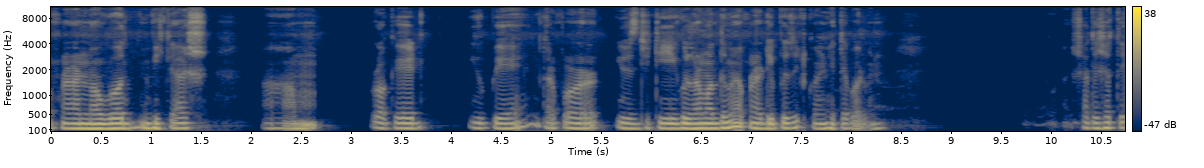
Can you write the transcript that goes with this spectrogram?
আপনারা নগদ, বিকাশ রকেট ইউপে তারপর ইউএসডিটি এগুলোর মাধ্যমে আপনারা ডিপোজিট করে নিতে পারবেন। সাথে সাথে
